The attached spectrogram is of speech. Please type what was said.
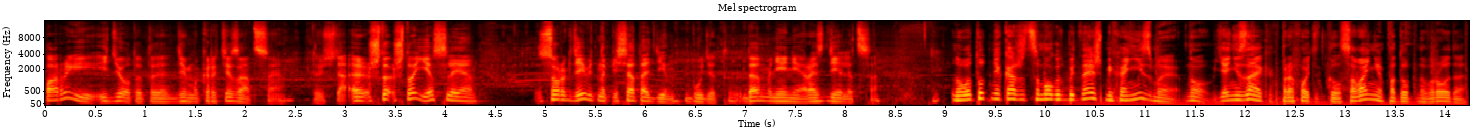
поры идет эта демократизация? То есть, а, э, что, что если 49 на 51 будет, да, мнение разделится? Ну вот тут, мне кажется, могут быть, знаешь, механизмы. Ну, я не знаю, как проходит голосование подобного рода.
